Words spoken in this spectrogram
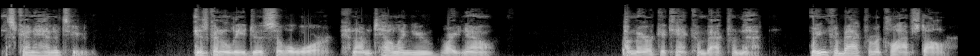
this kind of attitude is going to lead to a civil war. And I'm telling you right now, America can't come back from that. We can come back from a collapsed dollar.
